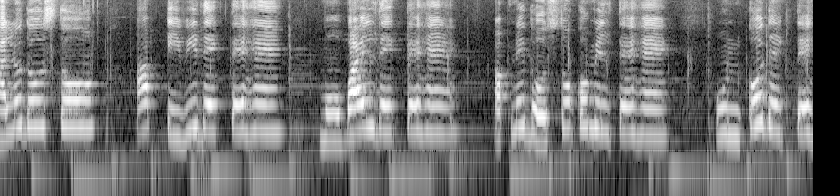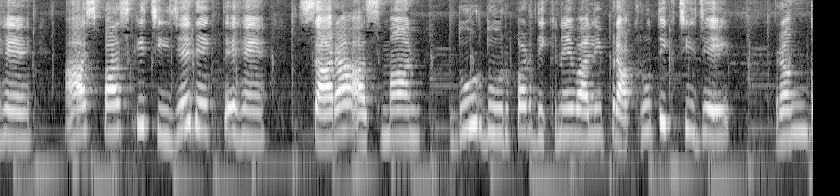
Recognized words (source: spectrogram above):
हेलो दोस्तों, आप टीवी देखते हैं, मोबाइल देखते हैं, अपने दोस्तों को मिलते हैं, उनको देखते हैं, आसपास की चीज़ें देखते हैं, सारा आसमान दूर दूर पर दिखने वाली प्राकृतिक चीज़ें, रंग,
